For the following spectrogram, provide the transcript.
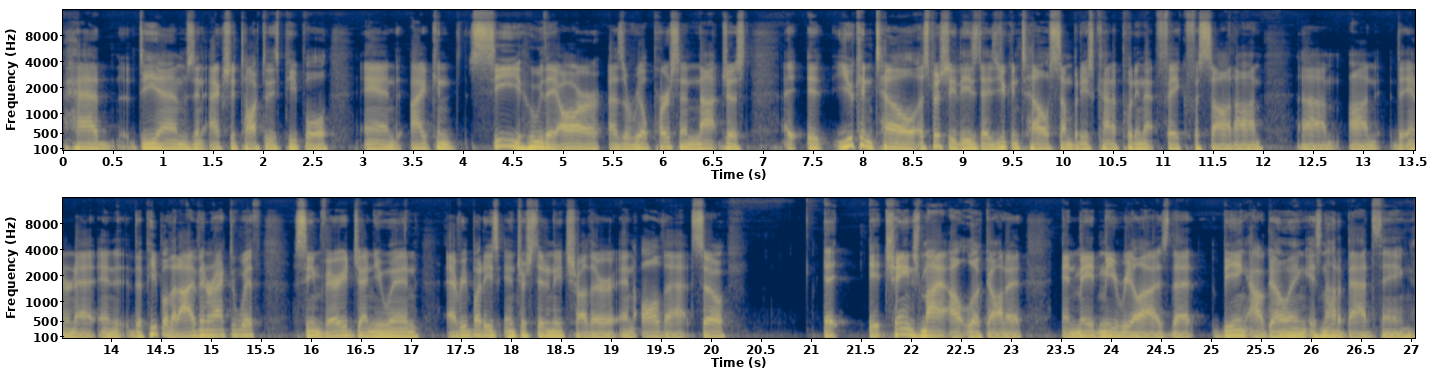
had DMs and actually talked to these people and I can see who they are as a real person, not just it, you can tell, especially these days, you can tell somebody's kind of putting that fake facade on um, on the internet. And the people that I've interacted with seem very genuine. Everybody's interested in each other and all that. So it it changed my outlook on it and made me realize that being outgoing is not a bad thing,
